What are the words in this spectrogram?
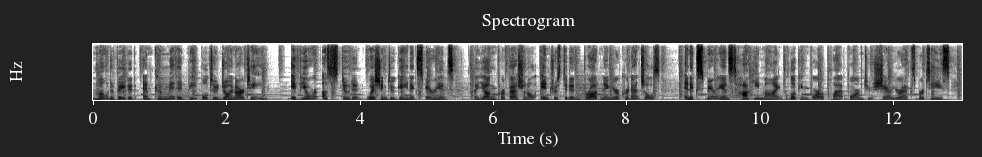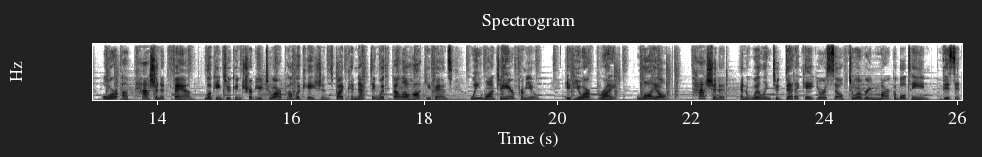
motivated, and committed people to join our team. If you're a student wishing to gain experience, a young professional interested in broadening your credentials, an experienced hockey mind looking for a platform to share your expertise, or a passionate fan looking to contribute to our publications by connecting with fellow hockey fans, we want to hear from you. If you are bright, loyal, passionate, and willing to dedicate yourself to a remarkable team, visit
